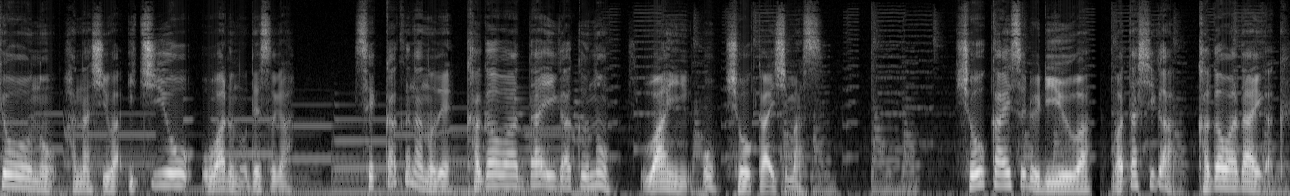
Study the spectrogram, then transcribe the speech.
今日の話は一応終わるのですが、せっかくなので香川大学のワインを紹介します。紹介する理由は私が香川大学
